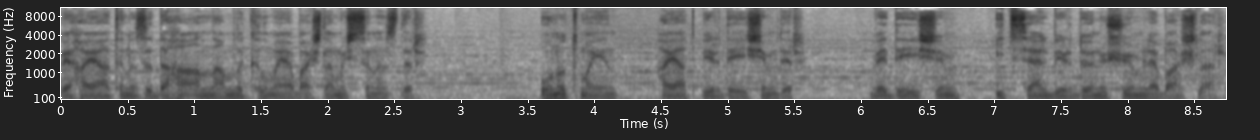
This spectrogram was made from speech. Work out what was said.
ve hayatınızı daha anlamlı kılmaya başlamışsınızdır. Unutmayın, hayat bir değişimdir ve değişim içsel bir dönüşümle başlar.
